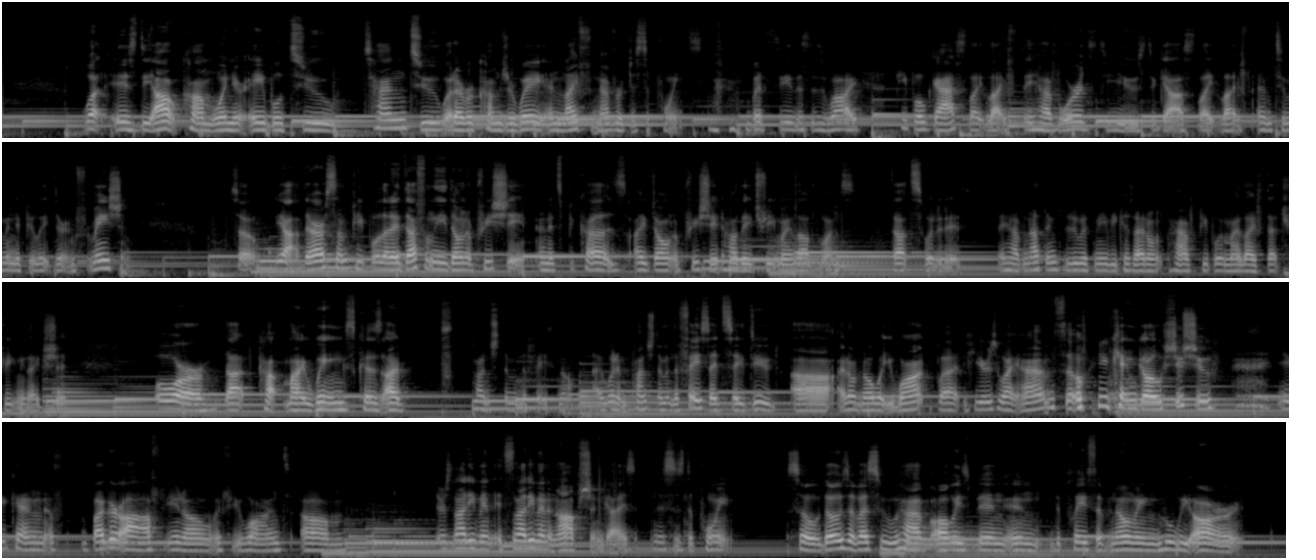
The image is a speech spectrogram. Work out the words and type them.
what is the outcome when you're able to tend to whatever comes your way and life never disappoints but see this is why people gaslight life they have words to use to gaslight life and to manipulate their information so yeah there are some people that i definitely don't appreciate and it's because i don't appreciate how they treat my loved ones that's what it is they have nothing to do with me because i don't have people in my life that treat me like shit or that cut my wings because i punch them in the face. No, I wouldn't punch them in the face. I'd say, dude, uh, I don't know what you want, but here's who I am. So you can go shoo shoo. You can bugger off, you know, if you want. Um, there's not even, it's not even an option, guys. This is the point. So those of us who have always been in the place of knowing who we are,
